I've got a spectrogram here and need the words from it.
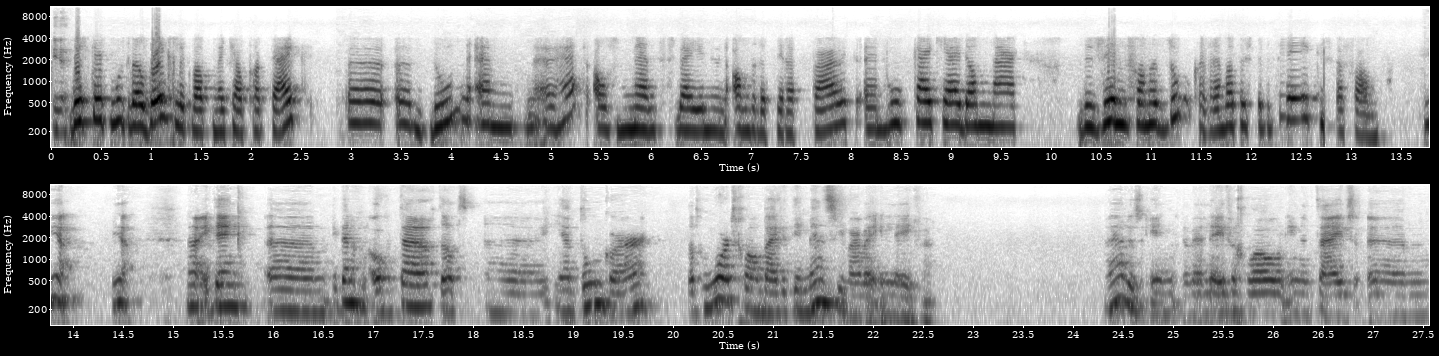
ja. Dus dit moet wel degelijk wat met jouw praktijk uh, uh, doen. En uh, als mens ben je nu een andere therapeut. En hoe kijk jij dan naar de zin van het donker en wat is de betekenis daarvan? Ja, ja. Nou, ik denk, uh, ik ben ervan overtuigd dat uh, ja, donker, dat hoort gewoon bij de dimensie waar wij in leven. Ja, dus in, wij leven gewoon in een tijd, um,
